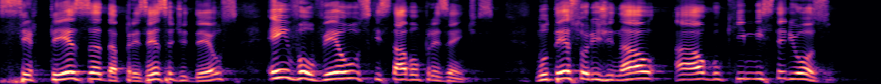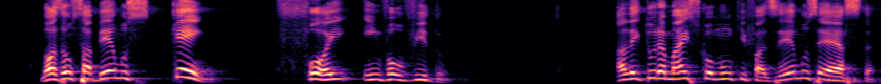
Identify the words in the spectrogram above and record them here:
certeza da presença de Deus, envolveu os que estavam presentes. No texto original há algo que misterioso. Nós não sabemos quem foi envolvido. A leitura mais comum que fazemos é esta:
